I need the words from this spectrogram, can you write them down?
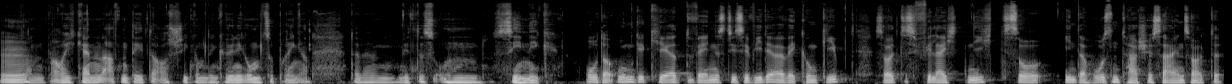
Mhm. Dann brauche ich keinen Attentäter ausschicken, um den König umzubringen. Da wird das unsinnig. Oder umgekehrt, wenn es diese Wiedererweckung gibt, sollte es vielleicht nicht so in der Hosentasche sein sollte,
